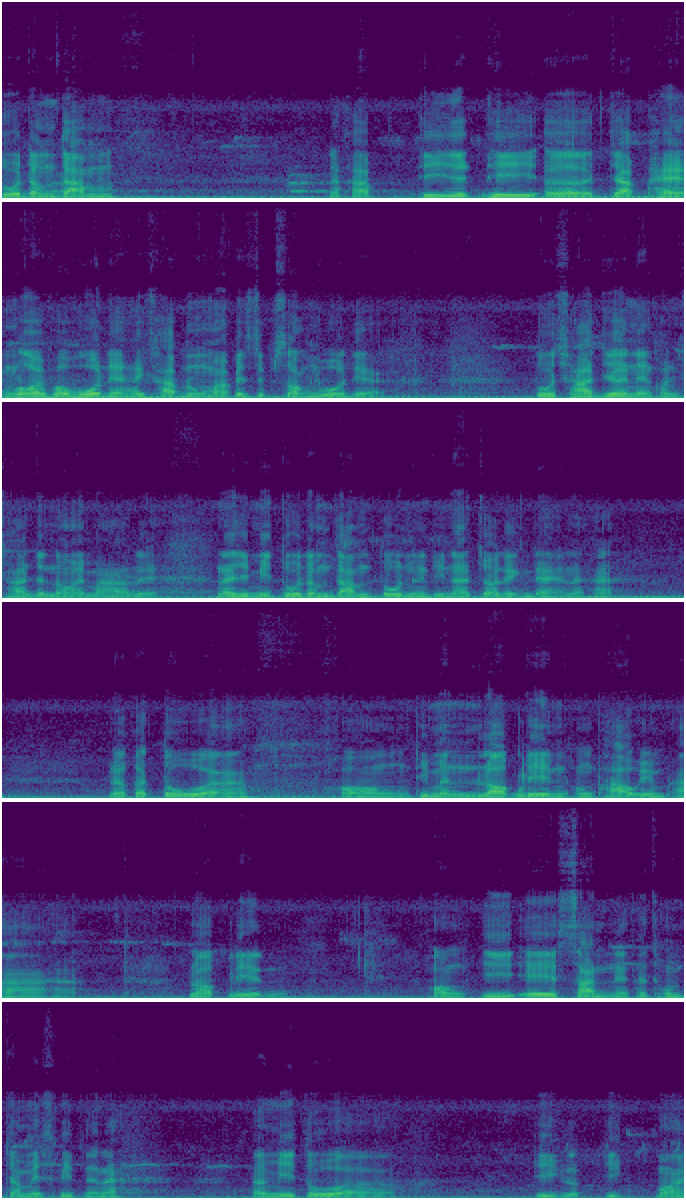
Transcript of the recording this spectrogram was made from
ตัวดำๆนะครับที่ที่เอ่อจากแผงร้อยกว่าโวลต์เนี่ยให้ขับลงมาเป็น 12 โวลต์เนี่ย ตัวชาร์จเยอร์เนี่ยค่อนข้างจะน้อยมากเลย น่าจะมีตัวดำๆตัวหนึ่งที่หน้าจอแดงๆนะฮะ แล้วก็ตัวของที่มันลอกเรียนของ p o w MR ฮะ ลอกเรียนของ EA Sun เนี่ย ถ้าผมจำไม่ผิดนะนะ แล้วมีตัวอีกอีกบาง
